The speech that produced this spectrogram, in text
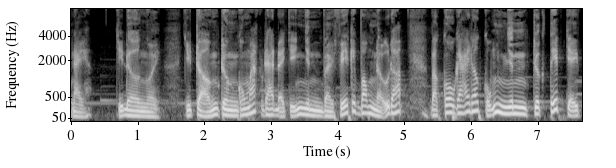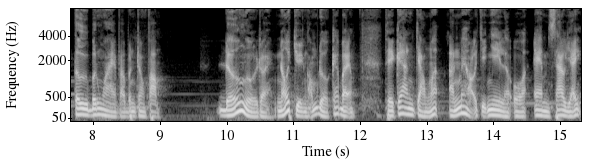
này Chị đơ người Chị trợn trừng con mắt ra để chị nhìn về phía cái vong nữ đó. Và cô gái đó cũng nhìn trực tiếp chị từ bên ngoài vào bên trong phòng. Đớ người rồi, nói chuyện không được các bạn Thì cái anh chồng á, anh mới hỏi chị Nhi là Ủa em sao vậy?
